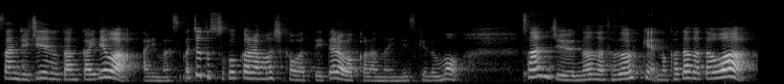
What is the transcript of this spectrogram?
31年の段階ではあります、まあ、ちょっとそこからもし変わっていたらわからないんですけども37都道府県の方々は、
